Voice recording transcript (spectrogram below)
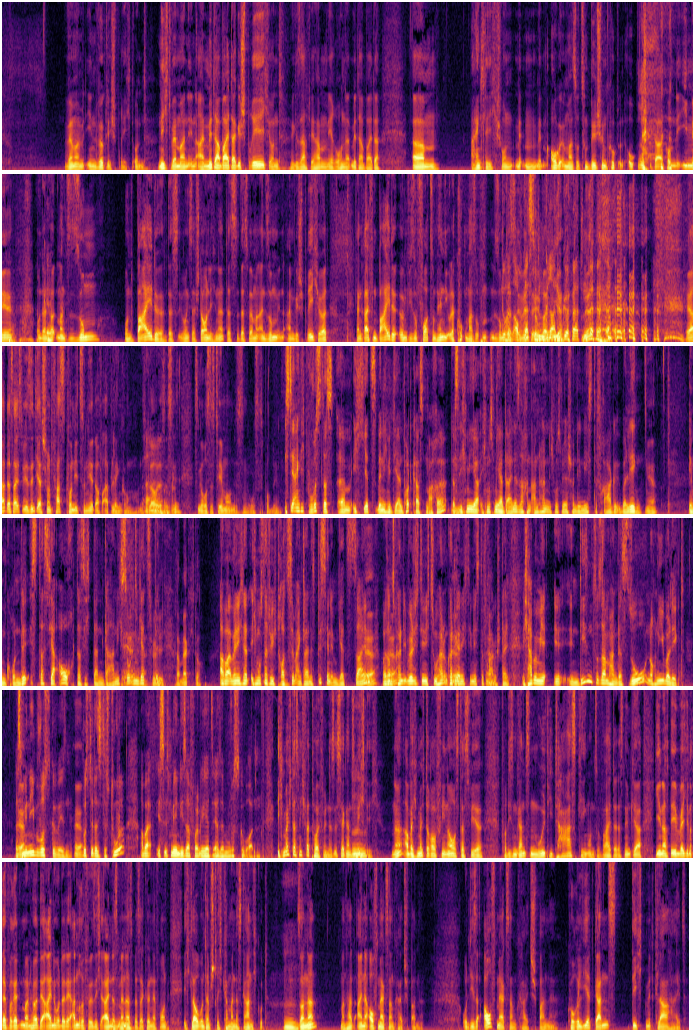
wenn man mit ihnen wirklich spricht und nicht, wenn man in einem Mitarbeitergespräch und wie gesagt, wir haben mehrere hundert Mitarbeiter, ähm, eigentlich schon mit dem, mit dem Auge immer so zum Bildschirm guckt und oh, da kommt eine E-Mail und dann Okay. hört man Summen und beide, das ist übrigens erstaunlich, ne? dass, dass wenn man ein Summen in einem Gespräch hört, dann greifen beide irgendwie sofort zum Handy oder gucken mal so, mm, summt Du hast das auch das Summen gerade gehört, ne? Ja, das heißt, wir sind ja schon fast konditioniert auf Ablenkung. Und ich Ah, glaube, das ist, okay. ein, ist ein großes Thema und das ist ein großes Problem. Ist dir eigentlich bewusst, dass ähm, ich jetzt, wenn ich mit dir einen Podcast mache, dass Mhm. ich mir ja, ich muss mir ja deine Sachen anhören, ich muss mir ja schon die nächste Frage überlegen. Ja, Im Grunde ist das ja auch, dass ich dann gar nicht so Ja, im Jetzt natürlich. bin. Klar, merke ich doch. Aber wenn ich ich muss natürlich trotzdem ein kleines bisschen im Jetzt sein, Ja, weil sonst ja. könnte, würde ich dir nicht zuhören und könnte ja, Ja. nicht die nächste Frage stellen. Ich habe mir in diesem Zusammenhang das so noch nie überlegt. Das ist mir nie bewusst gewesen. Ich wusste, dass ich das tue, aber es ist mir in dieser Folge jetzt sehr, sehr bewusst geworden. Ich möchte das nicht verteufeln, das ist ja ganz Mhm. wichtig. Ne? Aber ich möchte darauf hinaus, dass wir vor diesem ganzen Multitasking und so weiter, das nimmt ja, je nachdem, welchen Referenten man hört, der eine oder der andere für sich ein, dass Mhm. Männer es besser können, der Frauen. Ich glaube, unterm Strich kann man das gar nicht gut. Mhm. Sondern man hat eine Aufmerksamkeitsspanne. Und diese Aufmerksamkeitsspanne korreliert ganz dicht mit Klarheit.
